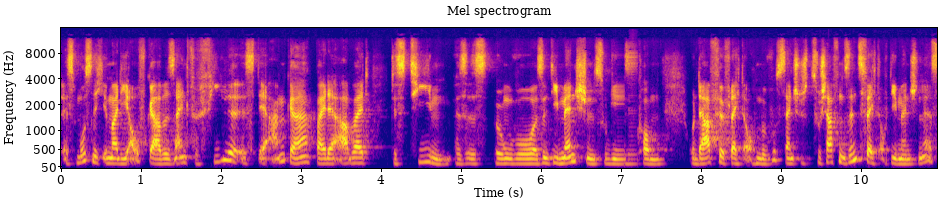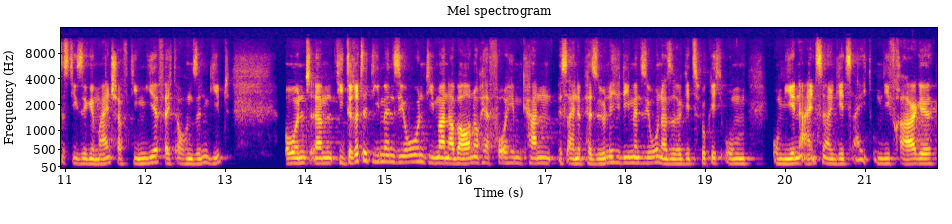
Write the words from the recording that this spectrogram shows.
Es muss nicht immer die Aufgabe sein. Für viele ist der Anker bei der Arbeit das Team. Es ist irgendwo, es sind die Menschen, zu denen sie kommen. Und dafür vielleicht auch ein Bewusstsein zu schaffen, sind es vielleicht auch die Menschen. Ne? Es ist diese Gemeinschaft, die mir vielleicht auch einen Sinn gibt. Und ähm, die dritte Dimension, die man aber auch noch hervorheben kann, ist eine persönliche Dimension. Also da geht es wirklich um, um jeden Einzelnen, da geht es eigentlich um die Frage,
